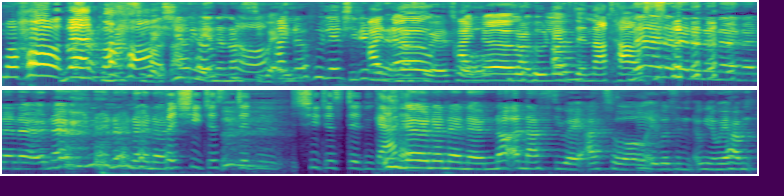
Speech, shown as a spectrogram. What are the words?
my heart Not in like a my nasty way. heart She didn't I mean it in a nasty not. way. I know who lives She didn't I mean know it in a nasty way at I all, know 'cause who lives I'm- in that house No, no, no, no, no, no, no, no, no, no, no, no, no. but she just didn't she just didn't get it No, no, no, no, not a nasty way at all. It wasn't. You know, we haven't.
